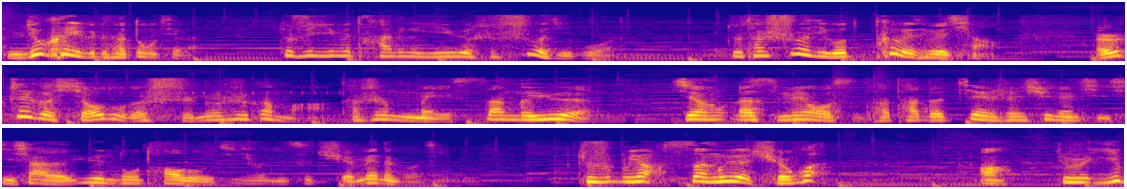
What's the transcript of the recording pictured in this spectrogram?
你就可以跟着他动起来，就是因为他那个音乐是设计过的，就他设计过特别特别强。而这个小组的使命是干嘛？他是每三个月将 Les Mills 他他的健身训练体系下的运动套路进行一次全面的更新，就是不一样，三个月全换。啊，就是以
